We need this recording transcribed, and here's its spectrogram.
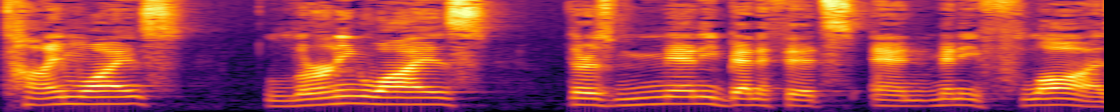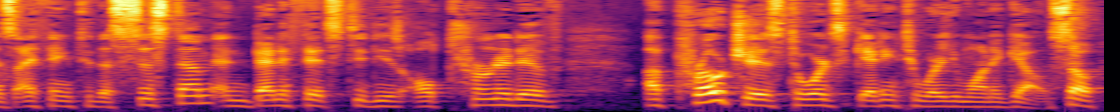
time wise, learning wise, there's many benefits and many flaws, I think, to the system and benefits to these alternative approaches towards getting to where you want to go. So,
